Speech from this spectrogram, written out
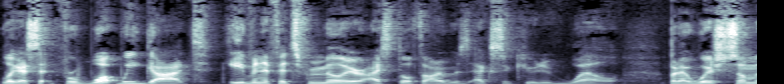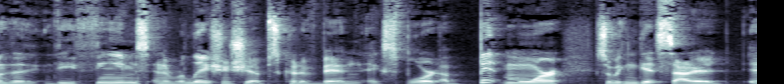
like I said, for what we got, even if it's familiar, I still thought it was executed well. But I wish some of the, the themes and the relationships could have been explored a bit more, so we can get inside uh,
